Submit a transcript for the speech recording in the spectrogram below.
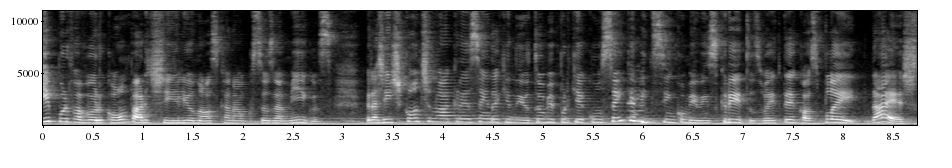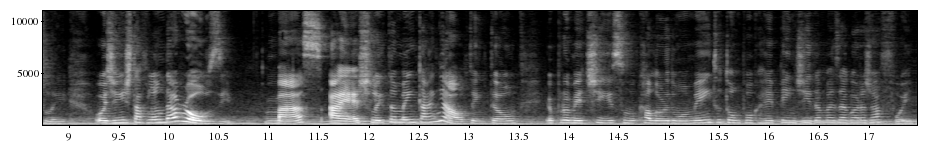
E por favor, compartilhe o nosso canal com seus amigos pra gente continuar crescendo aqui no YouTube, porque com 125 mil inscritos vai ter cosplay da Ashley. Hoje a gente tá falando da Rose. Mas a Ashley também tá em alta, então eu prometi isso no calor do momento, tô um pouco arrependida, mas agora já foi.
